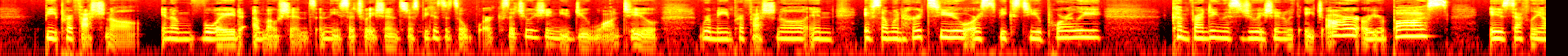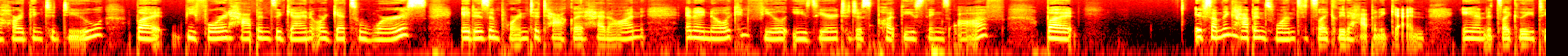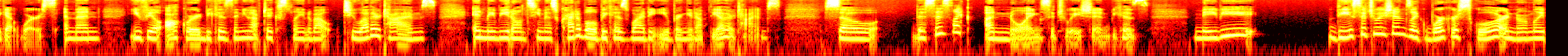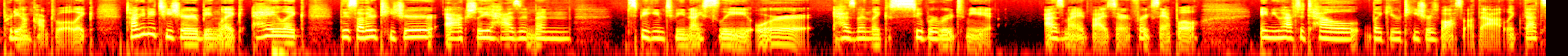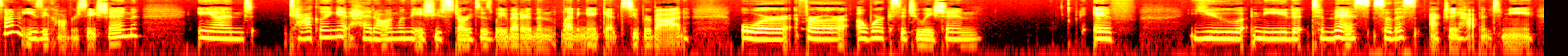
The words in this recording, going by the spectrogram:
be professional and avoid emotions in these situations just because it's a work situation you do want to remain professional and if someone hurts you or speaks to you poorly confronting the situation with HR or your boss is definitely a hard thing to do, but before it happens again or gets worse, it is important to tackle it head on. And I know it can feel easier to just put these things off, but if something happens once, it's likely to happen again and it's likely to get worse. And then you feel awkward because then you have to explain about two other times and maybe you don't seem as credible because why didn't you bring it up the other times? So, this is like annoying situation because maybe these situations like work or school are normally pretty uncomfortable. Like talking to a teacher being like hey like this other teacher actually hasn't been speaking to me nicely or has been like super rude to me as my advisor for example. And you have to tell like your teacher's boss about that. Like that's not an easy conversation. And tackling it head on when the issue starts is way better than letting it get super bad or for a work situation if you need to miss so this actually happened to me.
